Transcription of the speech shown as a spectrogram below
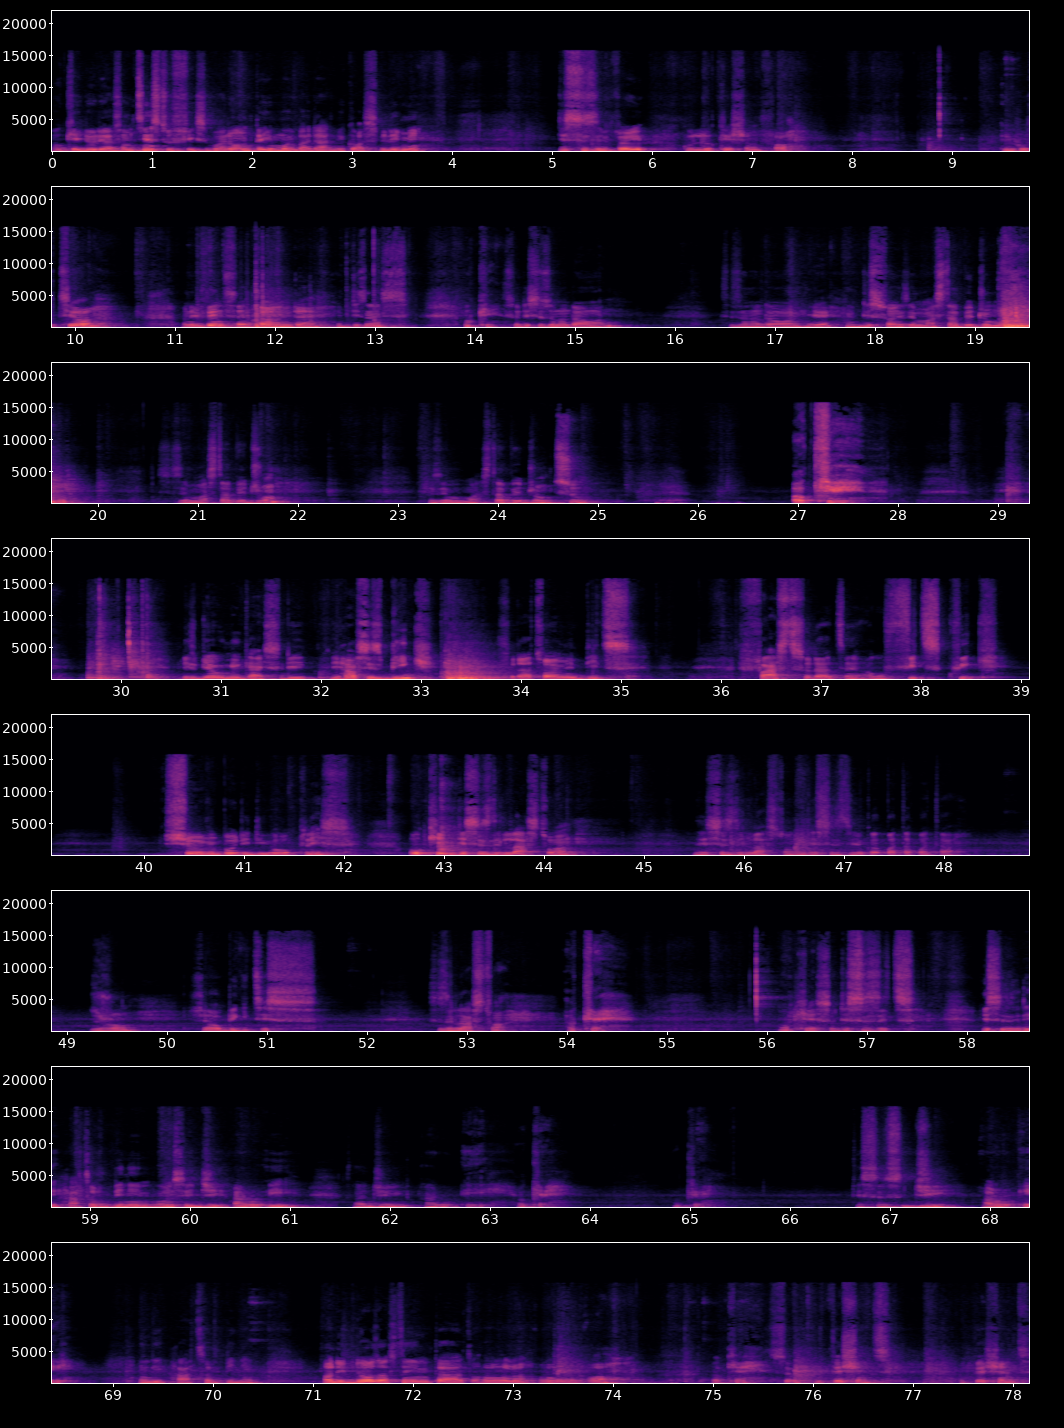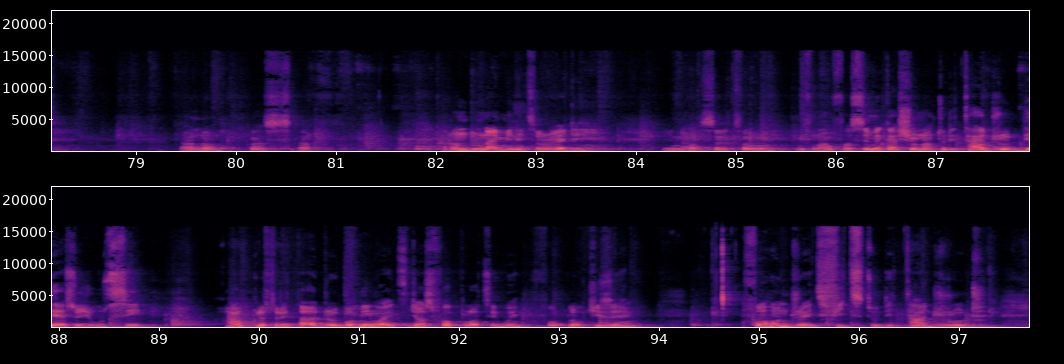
Okay, though there are some things to fix, but I don't want to tell you more about that because, believe me, this is a very good location for a hotel, an event center, and uh, a business. Okay, so this is another one. This is another one here. And this one is a master bedroom also. This is a master bedroom. This is a master bedroom too. Okay. Please bear with me guys. The the house is big. So that's why I'm a bit fast so that uh, I will fit quick show everybody the whole place. Okay, this is the last one. This is the last one. This is the pata pata room see how big it is. This is the last one. Okay. Okay so this is it. This is the heart of benin. When say g-r-o-a uh, g-r-o-a okay. Okay. This is G R A. In the heart of benin. All the doors are still intact all all all. Okay, so be patient. Be patient. I don't know because uh, I don't do nine minutes already. You know, so, so if now for see I show now to the third road there, so you will see how close to the third road. But meanwhile, it's just four plots away. Four plots, which is um, 400 feet to the third road,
